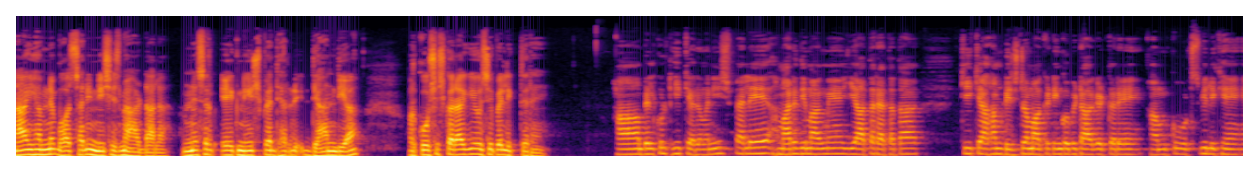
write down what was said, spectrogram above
ना ही हमने बहुत सारी नीशेज में हाथ डाला। हमने सिर्फ़ एक नीश पे ध्यान दिया और कोशिश करा कि उसी पे लिखते रहें। हाँ बिल्कुल ठीक कह रहे हो मनीष। पहले हमारे दिमाग में ये आता रहता था कि क्या हम डिजिटल मार्केटिंग को भी टारगेट करें, हम कोट्स भी लिखें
